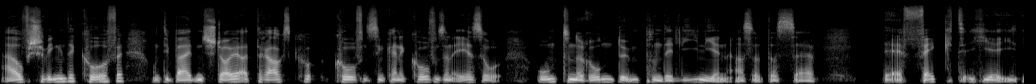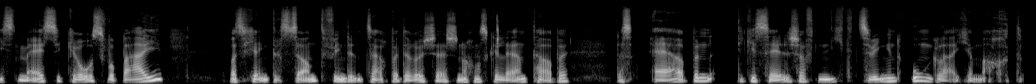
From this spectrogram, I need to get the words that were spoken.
aufschwingende Kurve und die beiden Steuerertragskurven sind keine Kurven, sondern eher so unten runddümpelnde Linien. Also das, äh, der Effekt hier ist mäßig groß, wobei, was ich ja interessant finde und auch bei der Recherche nochmals gelernt habe, dass Erben die Gesellschaft nicht zwingend ungleicher macht.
